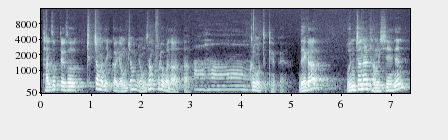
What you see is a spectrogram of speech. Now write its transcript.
단속돼서 측정하니까 0.03%가 나왔다. 아하. 그럼 어떻게 할까요? 내가 운전할 당시에는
